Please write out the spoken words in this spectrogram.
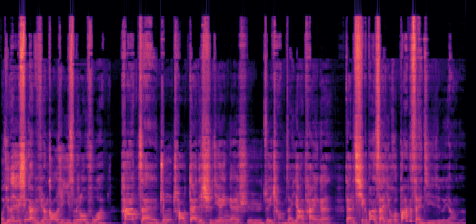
我觉得这个性价比非常高的是伊斯梅洛夫啊。他在中超待的时间应该是最长，在亚太应该待了七个半赛季或八个赛季这个样子。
